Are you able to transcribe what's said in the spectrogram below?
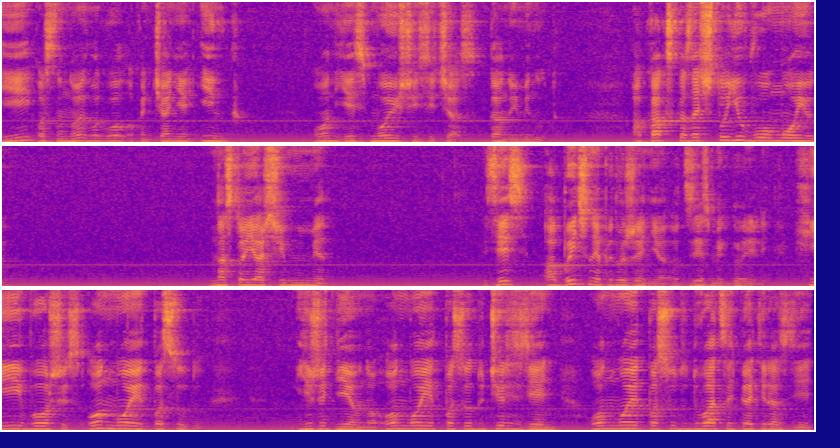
и основной глагол окончание ing. Он есть моющий сейчас, данную минуту. А как сказать, что его моют? В настоящий момент? Здесь обычное предложение, вот здесь мы говорили, he washes, он моет посуду ежедневно, он моет посуду через день, он моет посуду 25 раз в день.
